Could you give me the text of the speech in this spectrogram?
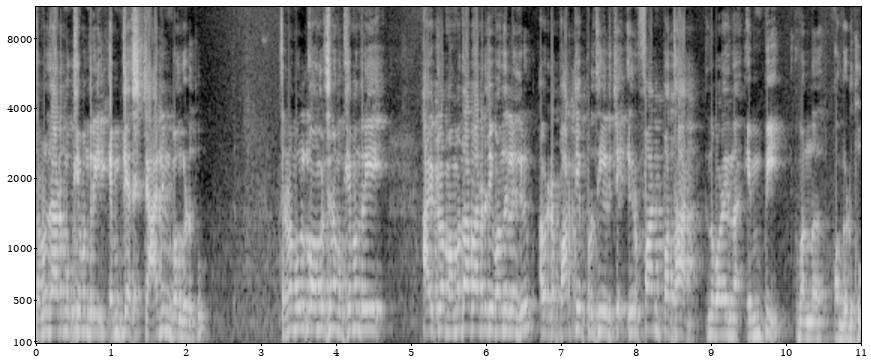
തമിഴ്നാട് മുഖ്യമന്ത്രി എം കെ സ്റ്റാലിൻ പങ്കെടുത്തു. തൃണമൂൽ കോൺഗ്രസിന്റെ മുഖ്യമന്ത്രി ആയിട്ടുള്ള മമതാ ബാനർജി വന്നില്ലെങ്കിലും അവരുടെ പാർട്ടിയെ പ്രതികരിച്ച് ഇർഫാൻ പഥാൻ എന്ന് പറയുന്ന എം വന്ന് പങ്കെടുത്തു.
